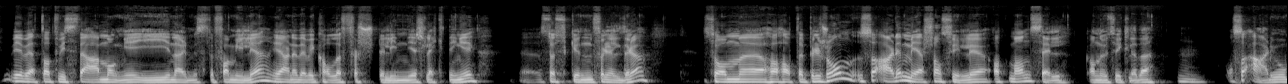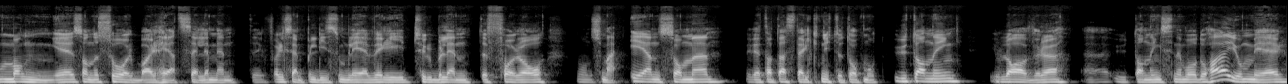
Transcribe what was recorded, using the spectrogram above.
Vi vet at hvis det er mange i nærmeste familie, gjerne det vi kaller førstelinjeslektninger, eh, søsken, foreldre, som eh, har hatt depresjon, så er det mer sannsynlig at man selv kan utvikle det. Og så er det jo mange sånne sårbarhetselementer, f.eks. de som lever i turbulente forhold, noen som er ensomme. Vi vet at det er sterkt knyttet opp mot utdanning. Jo lavere eh, utdanningsnivå du har, jo mer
